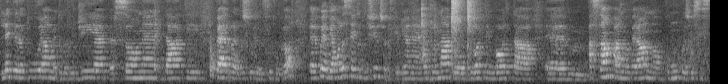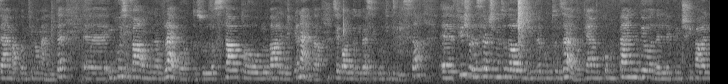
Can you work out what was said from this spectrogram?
letteratura, metodologie, persone, dati per lo studio del futuro. Eh, poi abbiamo lo State of the Future che viene aggiornato di volta in volta ehm, a stampa anno per anno comunque sul sistema continuamente eh, in cui si fa un report sullo stato globale del pianeta secondo diversi punti di vista eh, Future Research Methodology 3.0 che è un compendio delle principali,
